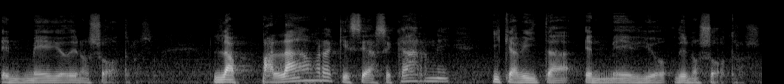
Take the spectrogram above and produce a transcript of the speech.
en medio de nosotros. La palabra que se hace carne y que habita en medio de nosotros.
